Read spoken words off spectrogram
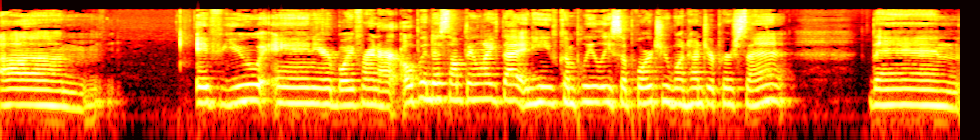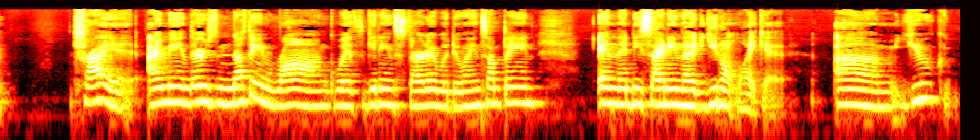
Um, if you and your boyfriend are open to something like that and he completely supports you 100%, then try it. I mean, there's nothing wrong with getting started with doing something and then deciding that you don't like it. Um, you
